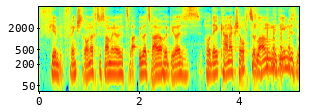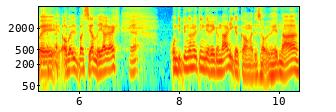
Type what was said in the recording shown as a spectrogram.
für Frank Stronach zusammen zwei, über zweieinhalb Jahre, das hat eh keiner geschafft so lange mit ihm, das war eh, aber es war sehr lehrreich. Ja. Und ich bin dann halt in die Regionalliga gegangen. Das hätten auch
